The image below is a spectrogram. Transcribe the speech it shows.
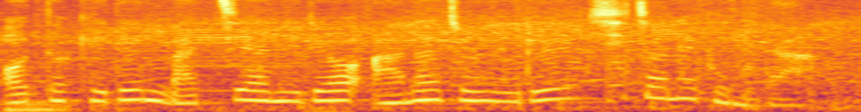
어떻게든 맞지 않으려 안아줘요를 시전해본다.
